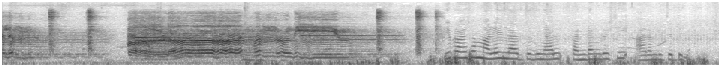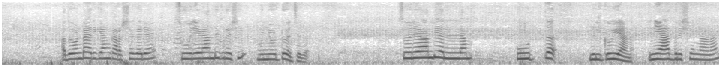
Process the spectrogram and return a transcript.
കാലം ഈ പ്രാവശ്യം മഴയില്ലാത്തതിനാൽ കണ്ടം കൃഷി ആരംഭിച്ചിട്ടില്ല. അതുകൊണ്ടായിരിക്കാം കർഷകർ സൂര്യകാന്തി കൃഷി മുന്നോട്ട് വെച്ചത്. സൂര്യകാന്തി എല്ലാം പൂത്ത് നിൽക്കുകയാണ്. ഇനി ആ ദൃശ്യം കാണാൻ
